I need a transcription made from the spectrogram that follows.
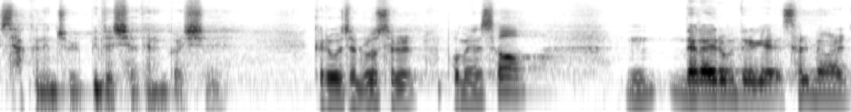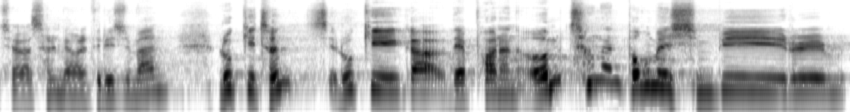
사건인 줄 믿으셔야 되는 것이에요. 그리고 저는 룻을 보면서 음, 내가 여러분들에게 설명을 제가 설명을 드리지만 룻기 전 룻기가 내포하는 엄청난 복음의 신비를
